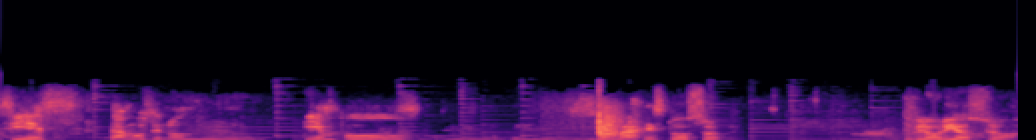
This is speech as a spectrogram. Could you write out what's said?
sí es, estamos en un tiempo mm, majestuoso, glorioso,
